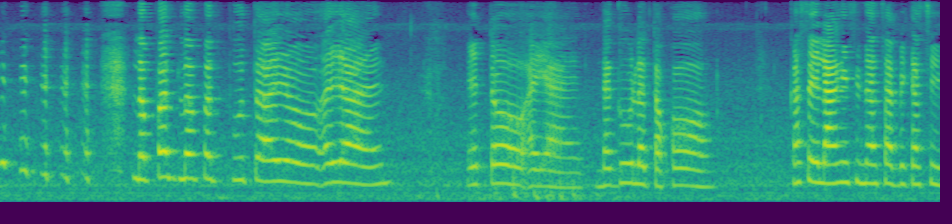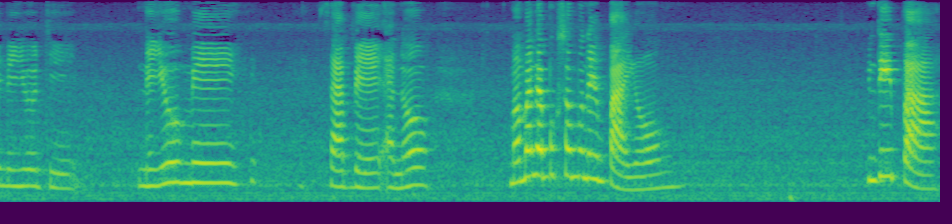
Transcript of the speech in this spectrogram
Lapad-lapad po tayo. Ayan. Ito, ayan. Nagulat ako. Kasi lagi sinasabi kasi ni Yuji, ni Yumi, sabi, ano, Mama, nabuksan mo na yung payong? Hindi pa.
